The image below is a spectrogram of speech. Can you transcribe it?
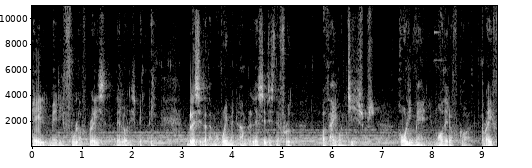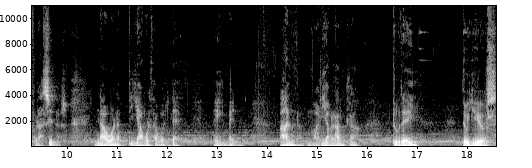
Hail Mary, full of grace, the Lord is with thee. Blessed art among women, and blessed is the fruit of thy womb, Jesus. Holy Mary, Mother of God, pray for us sinners, now and at the hour of our death. Amen. And Maria Blanca, today, two years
